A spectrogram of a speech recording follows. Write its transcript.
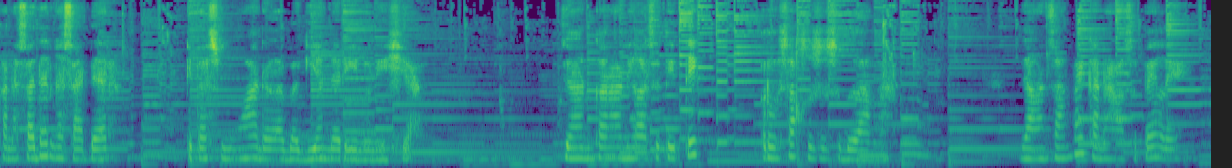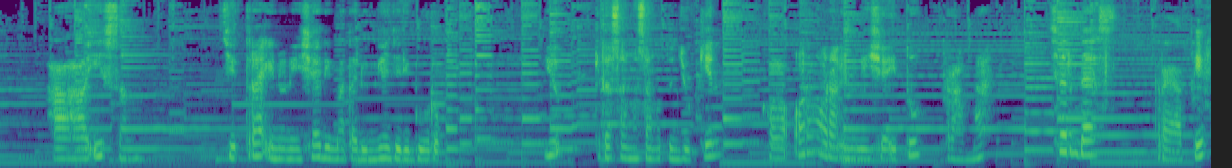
Karena sadar gak sadar, kita semua adalah bagian dari Indonesia. Jangan karena nilai setitik, rusak susu sebelanga. Jangan sampai karena hal sepele, hal-hal iseng, citra Indonesia di mata dunia jadi buruk. Yuk, kita sama-sama tunjukin kalau orang-orang Indonesia itu ramah, cerdas, kreatif,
